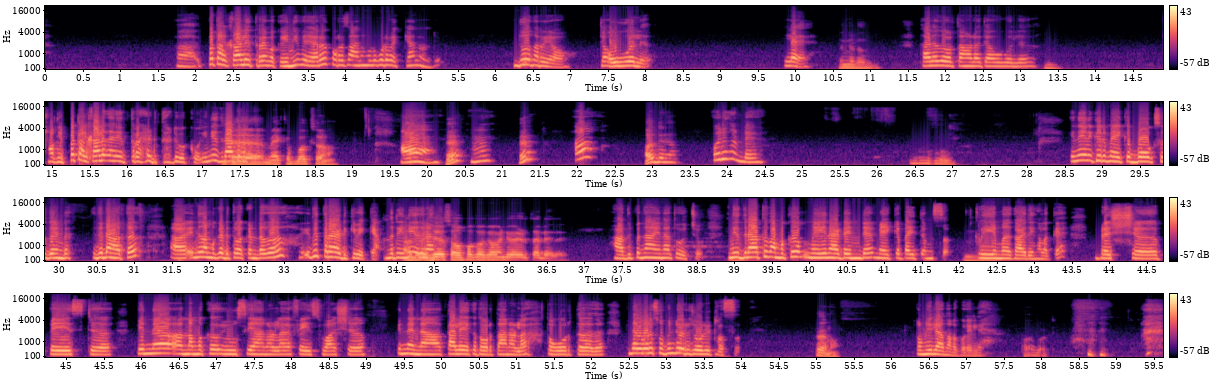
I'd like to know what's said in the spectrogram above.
ആ ഇപ്പൊ തൽക്കാലം ഇത്രയും വെക്കാം. ഇനി വേറെ കുറെ സാധനങ്ങൾ കൂടെ വെക്കാനുണ്ട്. എന്തോന്നറിയോ ടവൽ അല്ലേ? തല തോർത്താനുള്ള ടവൽ ഓക്കെ ഇപ്പൊ തൽക്കാലം ഞാൻ ഇത്ര എടുത്തിട്ട് വെക്കും. ഇനി ഇതിനകത്ത് മേക്കപ്പ് ബോക്സ് വേണം? ആ. കണ്ടേ ആ. ഒരുങ്ങണ്ടേ? ഓഹോ. ഇനി എനിക്കൊരു മേക്കപ്പ് ബോക്സ് ഇതുണ്ട്. ഇതിനകത്ത് ഇനി നമുക്ക് എടുത്തു വെക്കേണ്ടത് ഇത് ഇത്ര അടുക്കി വെക്കാം. എന്നിട്ട് ഇനി സോപ്പൊക്കെ വെക്കാൻ വേണ്ടി എടുത്തല്ലേ അതിപ്പോ ഞാൻ അതിനകത്ത് വെച്ചു. ഇനി ഇതിനകത്ത് നമുക്ക് മെയിൻ ആയിട്ട് എന്റെ മേക്കപ്പ് ഐറ്റംസ് ക്രീം കാര്യങ്ങളൊക്കെ ബ്രഷ് പേസ്റ്റ് പിന്നെ നമുക്ക് യൂസ് ചെയ്യാനുള്ള ഫേസ് വാഷ് പിന്നെ എന്നാ തലയൊക്കെ തോർത്താനുള്ള തോർത്ത് അത് പിന്നെ അതുപോലെ സുബിന്റെ ഒരു ജോഡി ഡ്രസ്സ് വേണോ? തുണിയില്ലാതെ നടക്കുമല്ലേ.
